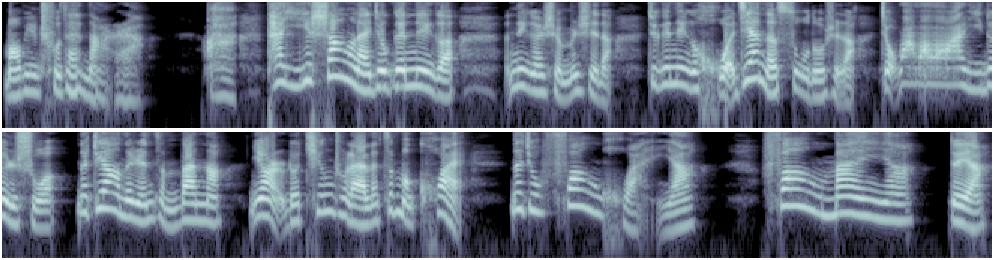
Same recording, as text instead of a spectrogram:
毛病出在哪儿啊？啊，他一上来就跟那个那个什么似的，就跟那个火箭的速度似的，就哇哇哇哇一顿说。那这样的人怎么办呢？你耳朵听出来了这么快，那就放缓呀，放慢呀，对呀，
